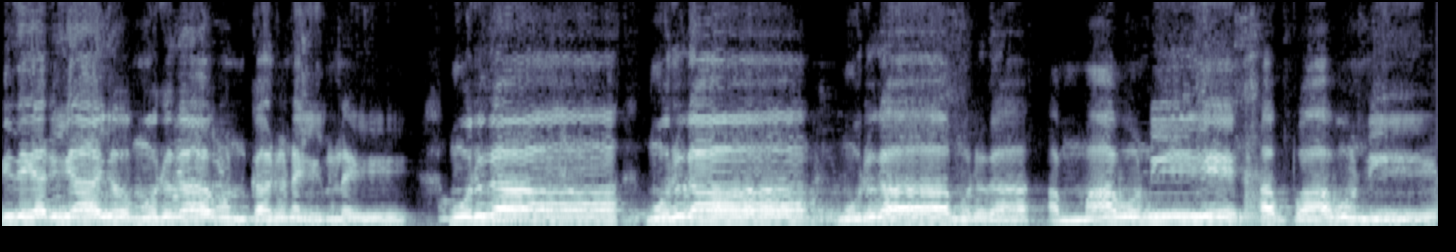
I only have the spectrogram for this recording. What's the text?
இதை அறியாயோ முருகா உன் கருணை இல்லையே. முருகா முருகா முருகா முருகா. அம்மாவும் நீயே அப்பாவும் நீயே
